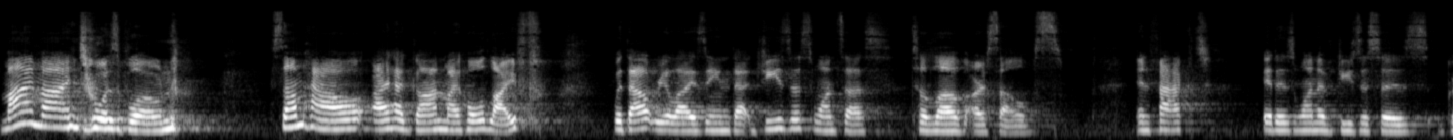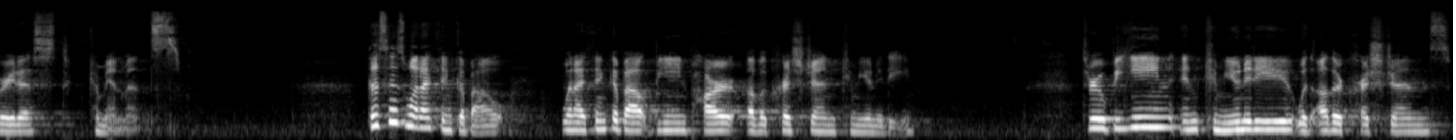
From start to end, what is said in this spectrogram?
My mind was blown. Somehow I had gone my whole life without realizing that Jesus wants us to love ourselves. In fact, it is one of Jesus' greatest commandments. This is what I think about when I think about being part of a Christian community. Through being in community with other Christians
